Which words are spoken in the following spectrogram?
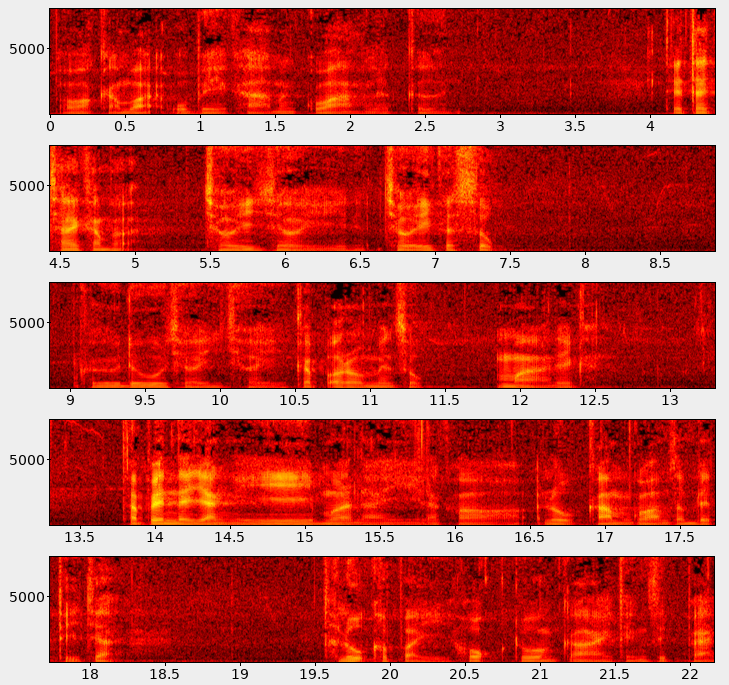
เพราะว่าคำว่าอุเบกขามันกว้างเหลือเกิน แต่ถ้าใช้คำว่า เฉยเฉยเฉยกับสุข คือดูเฉยเฉยกับอารมณ์เป็นสุขมาด้วยกัน ถ้าเป็นได้อย่างนี้เมื่อไรแล้วก็ลูกกรรมความสำเร็จที่จะ ทะลุเข้าไปหกดวงกายถึงสิบแปด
